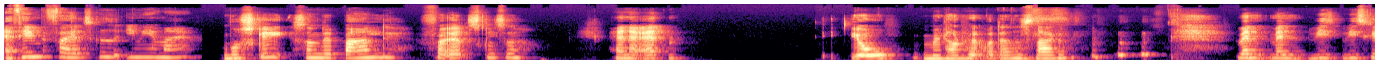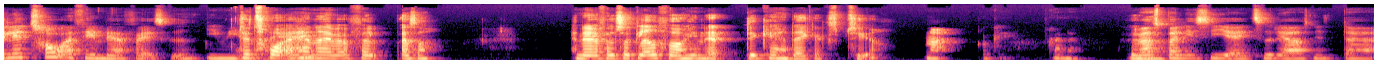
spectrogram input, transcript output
Er Fimpe forelsket i Mia Maja? Måske sådan lidt barnlig forelskelse. Han er 18. Jo, men har du hørt, hvordan han snakker? Men, men vi, vi skal lidt tro, at Fimpe er forelsket i Mia Det tror jeg, han er i hvert fald, altså, han er i hvert fald så glad for hende, at det kan han da ikke acceptere. Nej, okay. Godt nok. Jeg vil også bare lige sige, at i tidligere afsnit, der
